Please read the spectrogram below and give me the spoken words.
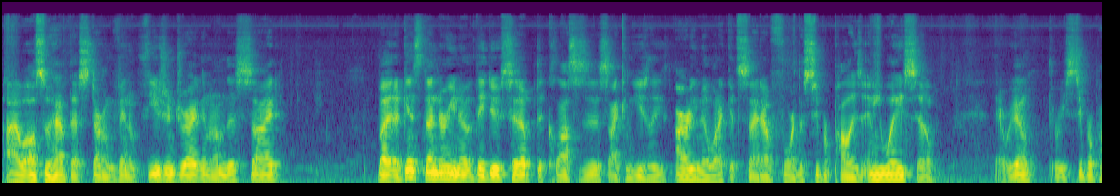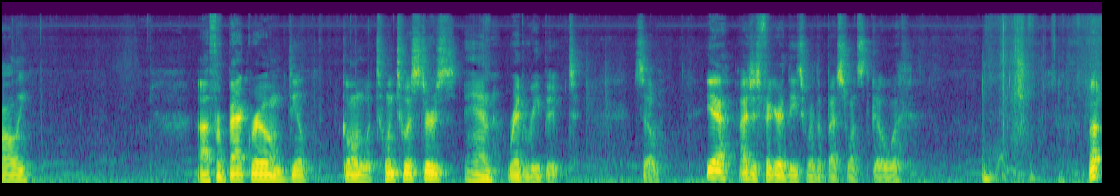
I will also have the Starving Venom Fusion Dragon on this side. But against Thunder, you know, they do set up the Colossuses. I can usually, I already know what I could side out for the Super Polys anyway, so there we go. Three Super Poly. Uh, for back row, I'm going with Twin Twisters and Red Reboot. So, yeah, I just figured these were the best ones to go with. Well,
